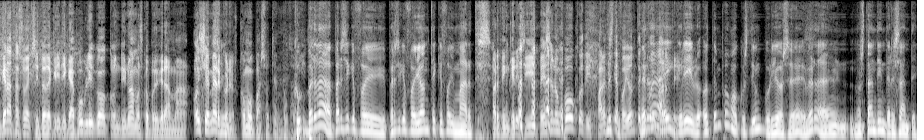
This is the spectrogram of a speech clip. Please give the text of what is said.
Grazas ao éxito de crítica e público, continuamos co programa. Hoxe mércores, sí. como paso o tempo? Co, verdad, parece que foi, parece que foi onte que foi martes. Parece increíble, sí, pénsalo un pouco, dis, parece que foi onte verdad, que foi martes. É increíble, o tempo é unha cuestión curiosa, eh, é eh? verdad, non obstante interesante.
